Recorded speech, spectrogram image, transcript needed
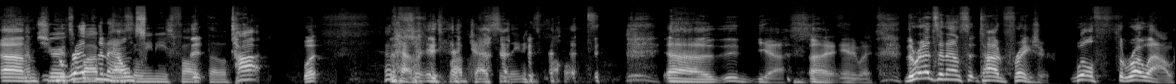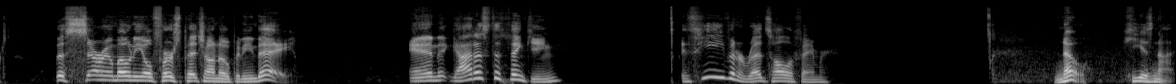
Um, I'm sure it's Reds Bob Castellini's fault, though. Todd, what? I'm sure it's Bob Castellini's fault. Uh, yeah. Uh, anyway, the Reds announced that Todd Frazier will throw out the ceremonial first pitch on opening day. And it got us to thinking is he even a Reds Hall of Famer? No, he is not.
